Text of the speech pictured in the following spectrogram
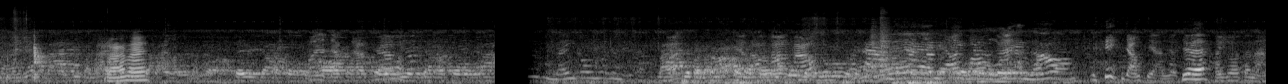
បណ្ដាជួយបណ្ដា Bán đây. ទៅដល់ទៅ bây giờ chặt chặt chưa បាទជាបន្តទៅដល់ máu máu dòng tiền rồi chưa thấy vô tên nào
